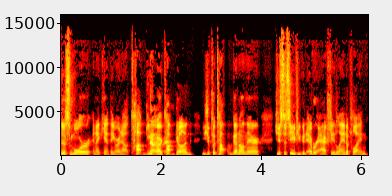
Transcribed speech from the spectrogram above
there's more, and I can't think right now. Top Gear No, or Top Gun. You should put Top Gun on there just to see if you can ever actually land a plane.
